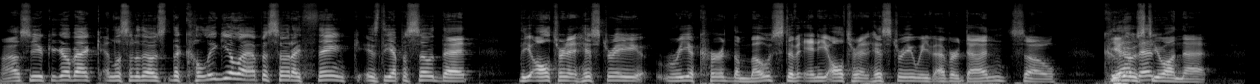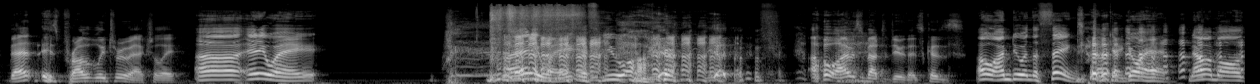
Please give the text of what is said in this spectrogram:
Uh, so you could go back and listen to those. The Caligula episode, I think, is the episode that the alternate history reoccurred the most of any alternate history we've ever done. So kudos that- to you on that. That is probably true, actually. Uh, anyway. uh, anyway, if you are. Oh, I was about to do this because Oh, I'm doing the thing. Okay, go ahead. Now I'm all.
